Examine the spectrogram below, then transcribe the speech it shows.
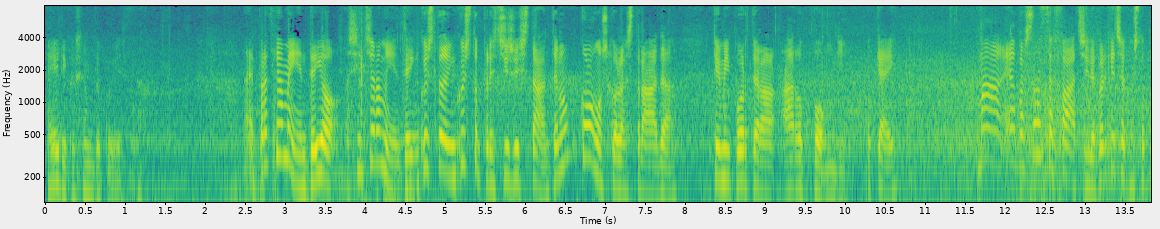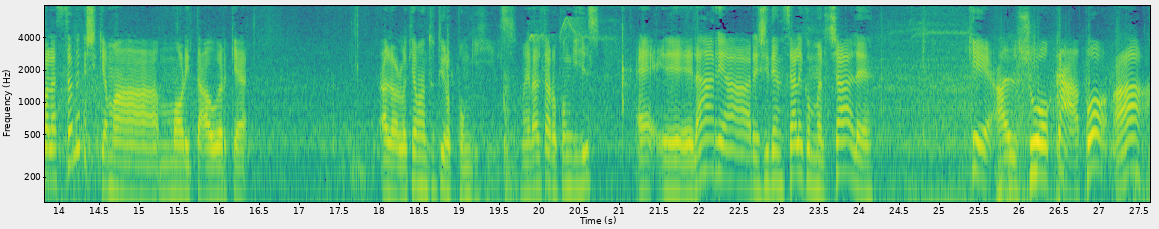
E io dico sempre questo. Eh, praticamente io sinceramente in questo, in questo preciso istante non conosco la strada che mi porterà a Roppongi, ok? Ma è abbastanza facile perché c'è questo palazzone che si chiama Mori Tower che è allora lo chiamano tutti Roppongi Hills, ma in realtà Roppongi Hills è eh, l'area residenziale commerciale che al suo capo ha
